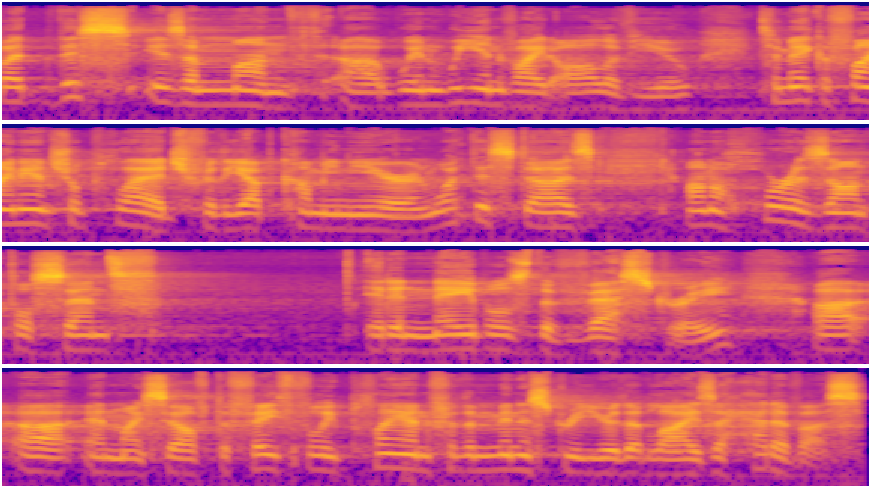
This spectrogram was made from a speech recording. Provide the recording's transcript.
But this is a month uh, when we invite all of you to make a financial pledge for the upcoming year. And what this does, on a horizontal sense, it enables the vestry uh, uh, and myself to faithfully plan for the ministry year that lies ahead of us.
